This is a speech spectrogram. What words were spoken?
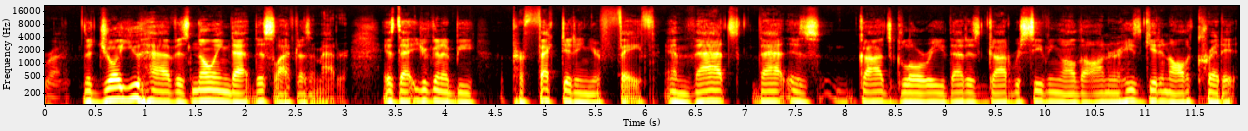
Right. the joy you have is knowing that this life doesn't matter is that you're going to be perfected in your faith and that's that is god's glory that is god receiving all the honor he's getting all the credit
